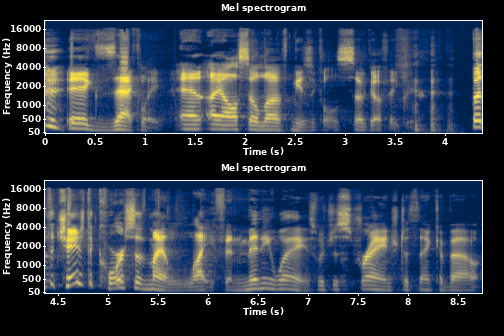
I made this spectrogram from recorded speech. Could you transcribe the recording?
exactly. And I also love musicals, so go figure. but it changed the course of my life in many ways, which is strange to think about.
